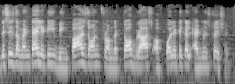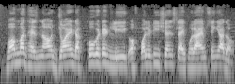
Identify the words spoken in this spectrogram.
this is the mentality being passed on from the top brass of political administration. Mohammad has now joined a coveted league of politicians like Mulayam Singh Yadav.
